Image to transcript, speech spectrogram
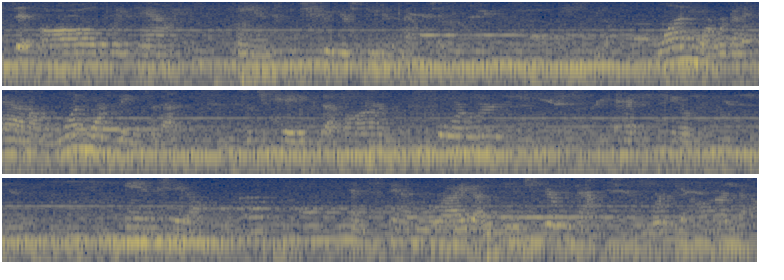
Sit all the way down into your seated mountain. One more. We're going to add on one more thing to that. So take that arm forward. Exhale down. Inhale up. And stand right up into your mountain. Working on our balance.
